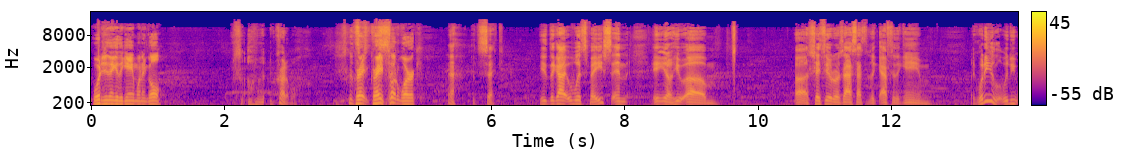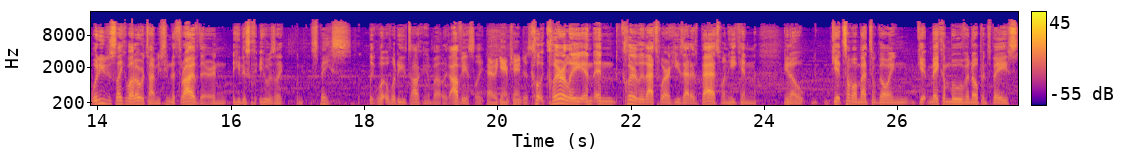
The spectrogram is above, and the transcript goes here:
What do you think of the game winning goal? Incredible. Great, great footwork. Yeah, it's sick. He's the guy with space, and you know he. Um, uh, Shea Theodore was asked after the after the game, like, "What do you what do you, what do you just like about overtime? You seem to thrive there." And he just he was like, "Space." Like, what what are you talking about? Like, obviously, Yeah, the game changes. cl- clearly, and and clearly that's where he's at his best when he can, you know, get some momentum going, get make a move in open space,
